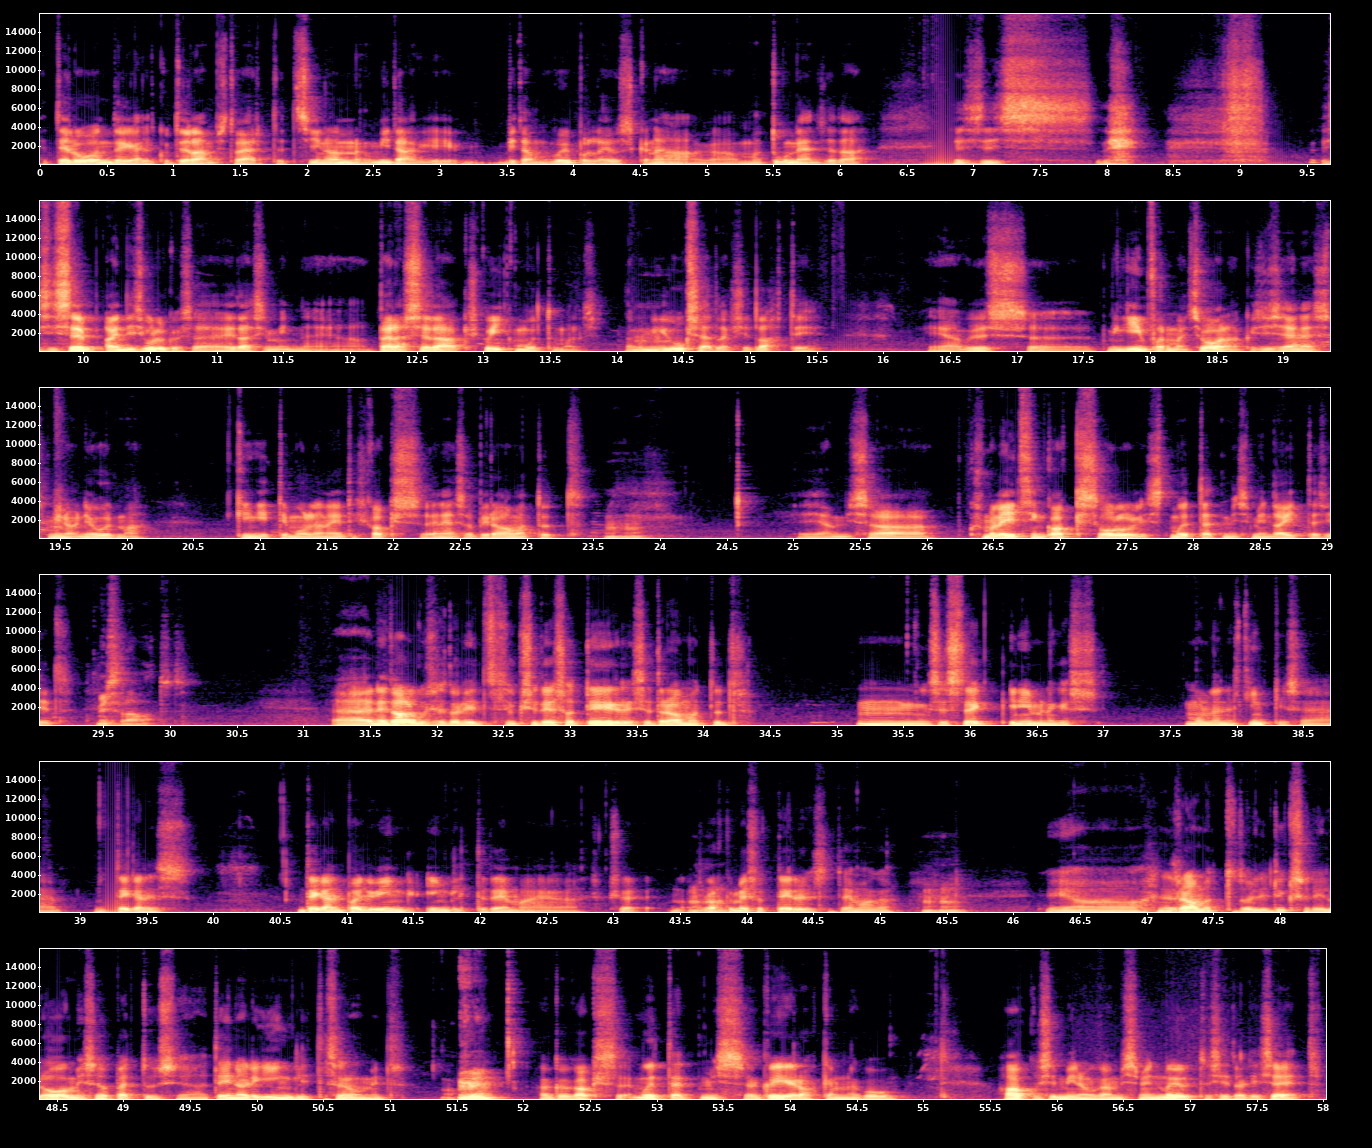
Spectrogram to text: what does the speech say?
et elu on tegelikult elamist väärt, et siin on nagu midagi, mida ma võib-olla ei oska näha, aga ma tunnen seda. ja siis, siis see andis julguse edasi minna ja pärast seda hakkas kõik muutuma lihtsalt, nagu mingid uksed läksid lahti. ja kuidas äh, mingi informatsioon hakkas iseenesest minuni jõudma. kingiti mulle näiteks kaks eneseabiraamatut Mhm. Ja mis sa, kus ma leidsin kaks olulist mõtet, mis mind aitasid. mis raamatud? Need algused olid siuksed esoteerilised raamatud mm,. sest see inimene, kes mulle need kinkis, tegeles, tegelenud palju ing-, inglite teema ja siukse no, Mhm. rohkem esoteerilise teemaga. Mhm. ja need raamatud olid, üks oli loomisõpetus ja teine oligi inglite sõnumid. okei, aga kaks mõtet, mis kõige rohkem nagu haakusid minuga, mis mind mõjutasid, oli see, et.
